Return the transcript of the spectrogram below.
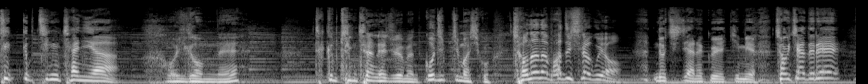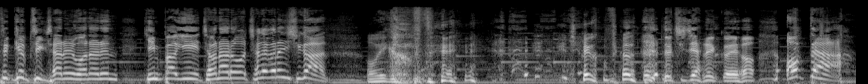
특급 칭찬이야. 어이가 없네. 특급 칭찬을 해주려면 꼬집지 마시고 전화나 받으시라고요. 놓치지 않을 거예요. 키미에. 청취자들의 특급 칭찬을 원하는 김밥이 전화로 찾아가는 시간. 어이가 없네. 예고편을 놓치지 않을 거예요. 없다.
